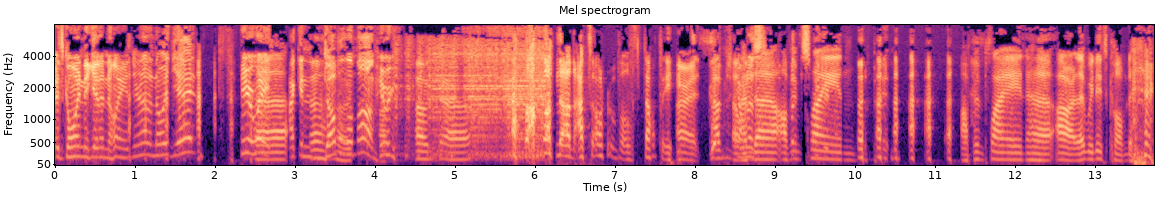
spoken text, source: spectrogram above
it's going to get annoying. You're not annoyed yet? Here, wait. Uh, I can uh, double them up. Here we go. oh no! oh no, that's horrible. Stop it. All right. I'm just, and, uh, I've been playing. I've been playing. Uh, all right, we need to calm down.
